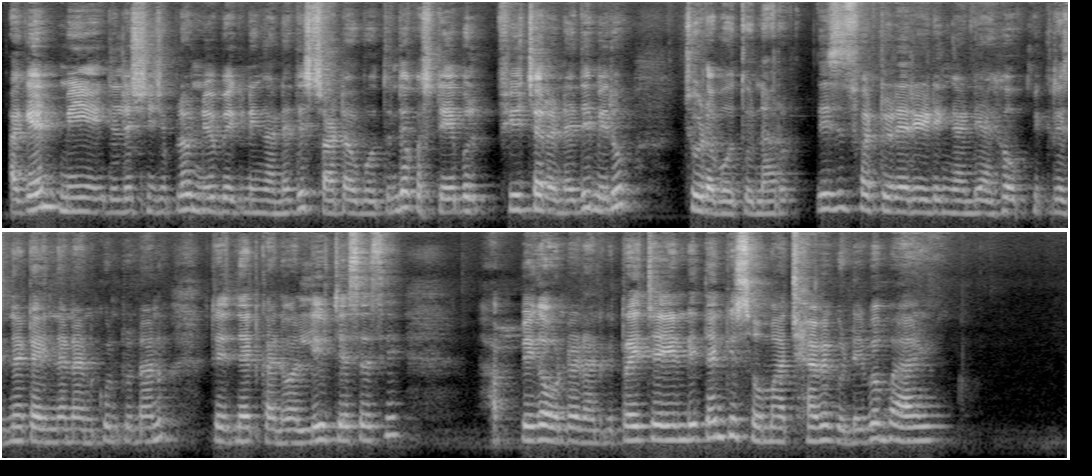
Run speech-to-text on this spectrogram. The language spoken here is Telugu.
అగైన్ మీ రిలేషన్షిప్లో న్యూ బిగినింగ్ అనేది స్టార్ట్ అవబోతుంది. ఒక స్టేబుల్ ఫ్యూచర్ అనేది మీరు చూడబోతున్నారు. This is for today reading అండి. ఐ హోప్ మీకు రిజనేట్ అయిందని అనుకుంటున్నాను. రిజనేట్ కానీ వాళ్ళు లీవ్ చేసేసి హ్యాపీగా ఉండడానికి ట్రై చేయండి. Thank you so much have a good day bye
